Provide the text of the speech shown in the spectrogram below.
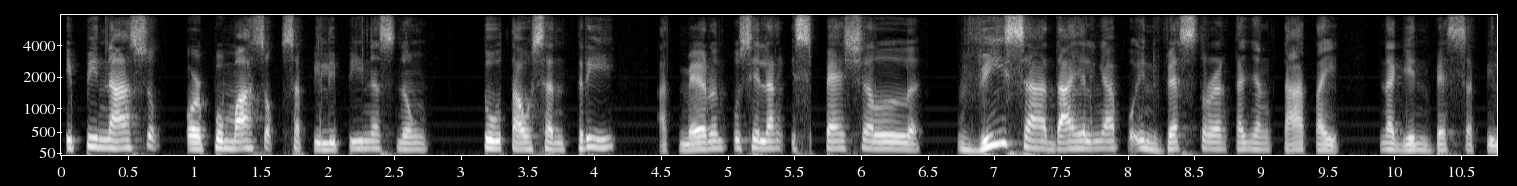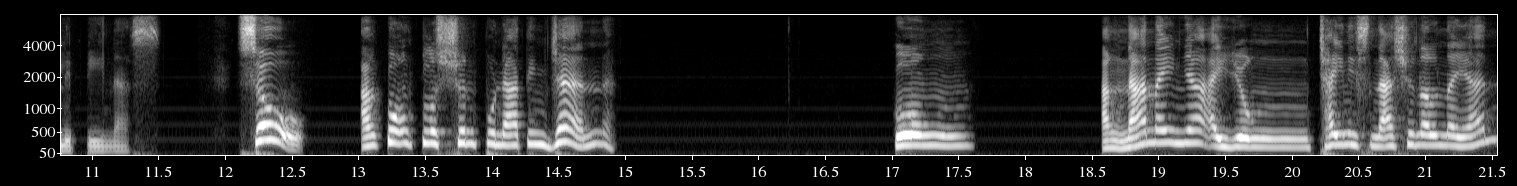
ipinasok or pumasok sa Pilipinas noong 2003 at meron po silang special visa dahil nga po investor ang kanyang tatay nag-invest sa Pilipinas. So, ang conclusion po natin dyan, kung ang nanay niya ay yung Chinese national na yan,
